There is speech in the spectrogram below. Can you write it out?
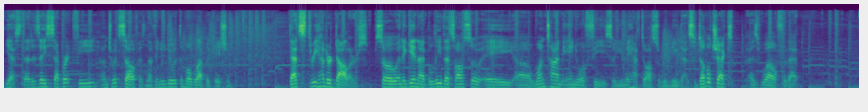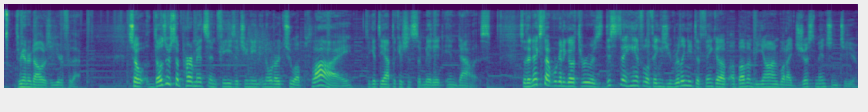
Yes, that is a separate fee unto itself, has nothing to do with the mobile application. That's $300. So, and again, I believe that's also a uh, one time annual fee. So you may have to also renew that. So double check as well for that. $300 a year for that. So those are some permits and fees that you need in order to apply to get the application submitted in Dallas. So the next step we're going to go through is this is a handful of things you really need to think of above and beyond what I just mentioned to you.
